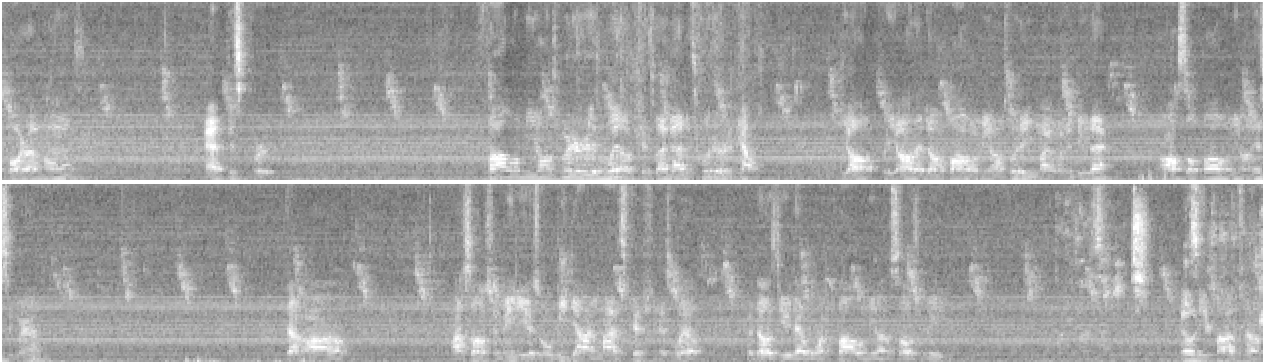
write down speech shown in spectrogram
fart out my ass. F is for follow me on Twitter as well because I got a Twitter account. Y'all, for y'all that don't follow me on Twitter, you might want to do that. Also follow me on Instagram. The um, my social medias will be down in my description as well. For those of you that want to follow me on social media. Go to your father's house.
